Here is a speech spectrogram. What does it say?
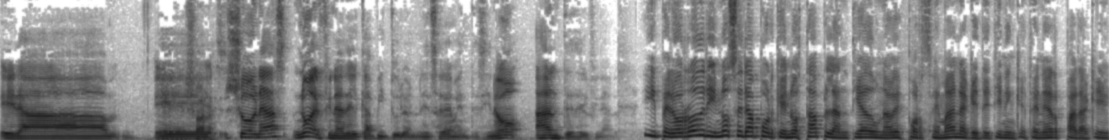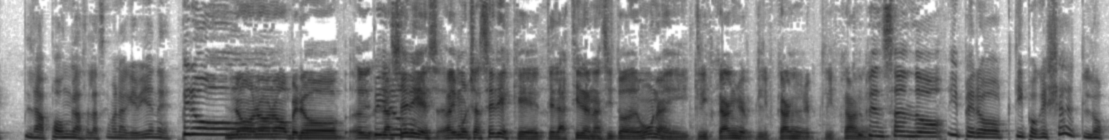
era Eh, eh, Jonas. Jonas, no al final del capítulo necesariamente, sino antes del final. Y pero Rodri, ¿no será porque no está planteada una vez por semana que te tienen que tener para que la pongas la semana que viene? Pero... No, no, no, pero, eh, Pero- las series, hay muchas series que te las tiran así todas de una y cliffhanger, cliffhanger, Estoy cliffhanger. pensando... Y pero tipo que ya, lo,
